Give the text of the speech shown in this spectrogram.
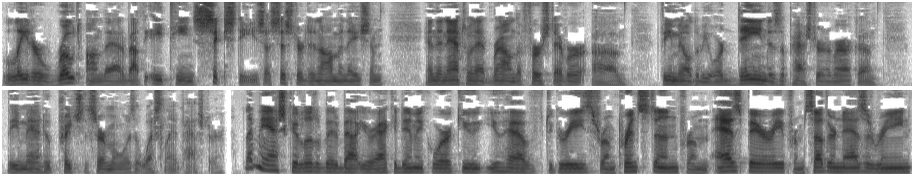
later wrote on that about the 1860s, a sister denomination, and then Antoinette Brown, the first ever um, female to be ordained as a pastor in America. The man who preached the sermon was a Wesleyan pastor. Let me ask you a little bit about your academic work. You you have degrees from Princeton, from Asbury, from Southern Nazarene,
